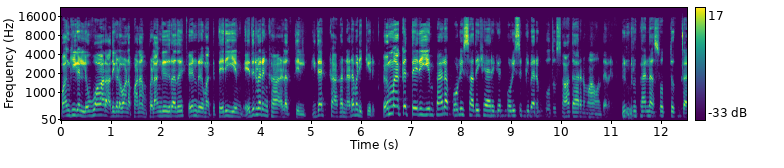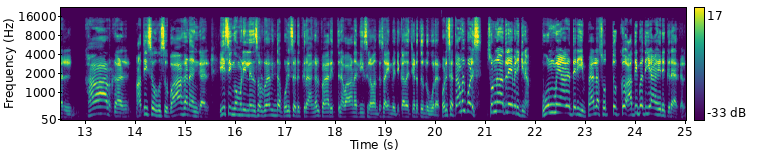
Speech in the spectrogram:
வங்கிகள் எவ்வாறு அதிகளவான பணம் பிளங்குகிறது? என்று எமக்கு தெரியும். எதிர்வரும் காலத்தில் இதற்காக நடவடிக்கை எடுக்கும். எமக்கு தெரியும் பல போலீஸ் அதிகாரிகள் போலீஸுக்கு வரும்போது சாதாரணமாக வந்தவர் இன்று பல சொத்துக்கள் கார்கள் அதிசொகுசு வாகனங்கள் லீசிங் கம்பெனில இருந்து சொல்றாரு இந்த போலீஸ் எடுக்கிறாங்க. பார் இத்தனை வாகன லீஸ்ல வந்து சைன் வச்சு கதை எடுத்துட்டு போறார். போலீஸ்? தமிழ் போலீஸ். சுண்ணாத்திலே இருக்கிறான் உண்மையாக தெரியும். பல சொத்துக்கு அதிபதியாக இருக்கிறார்கள்.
